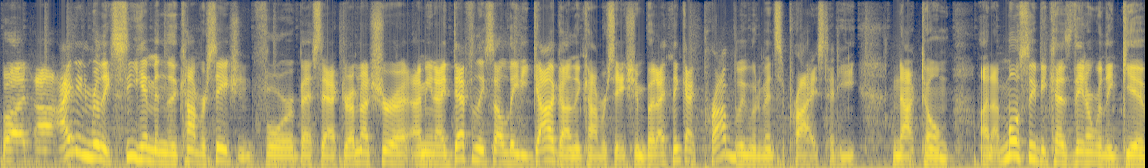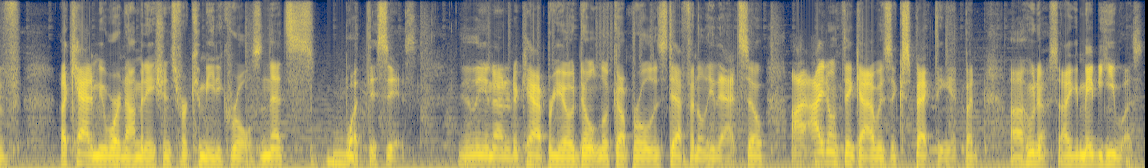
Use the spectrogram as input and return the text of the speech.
But uh, I didn't really see him in the conversation for Best Actor. I'm not sure. I mean, I definitely saw Lady Gaga in the conversation, but I think I probably would have been surprised had he knocked home on it. Mostly because they don't really give Academy Award nominations for comedic roles, and that's what this is. The Leonardo DiCaprio "Don't Look Up" role is definitely that. So I, I don't think I was expecting it, but uh, who knows? I, maybe he was.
